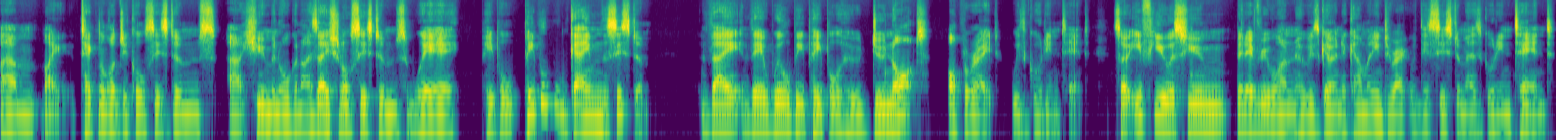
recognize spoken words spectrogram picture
um, like technological systems, uh, human organizational systems, where people people will game the system they there will be people who do not operate with good intent. So if you assume that everyone who is going to come and interact with this system has good intent,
